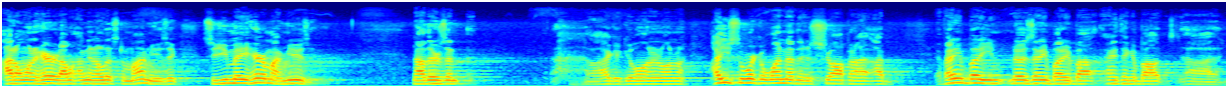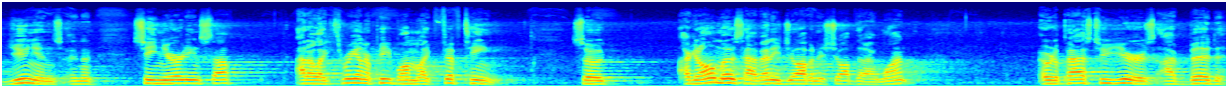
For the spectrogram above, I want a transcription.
I don't want to hear it. I'm going to listen to my music. So you may hear my music. Now, there's an, I could go on and on. I used to work at one other shop, and I, I, if anybody knows anybody about anything about uh, unions and seniority and stuff, out of like 300 people, I'm like 15. So I can almost have any job in the shop that I want. Over the past two years, I've bid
